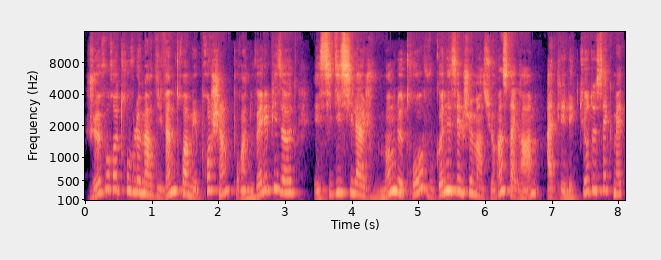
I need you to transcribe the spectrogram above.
je vous retrouve le mardi 23 mai prochain pour un nouvel épisode. Et si d'ici là je vous manque de trop, vous connaissez le chemin sur Instagram, at les lectures de Sekhmet.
